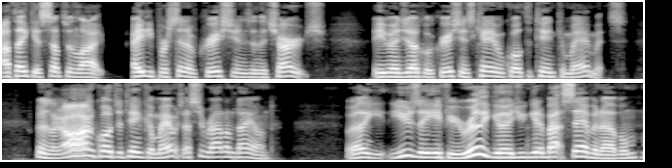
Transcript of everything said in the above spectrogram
I think it's something like 80% of Christians in the church, evangelical Christians, can't even quote the Ten Commandments. It's like, oh, I can quote the Ten Commandments. I should write them down. Well, usually, if you're really good, you can get about seven of them.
